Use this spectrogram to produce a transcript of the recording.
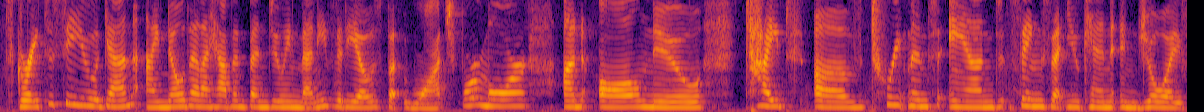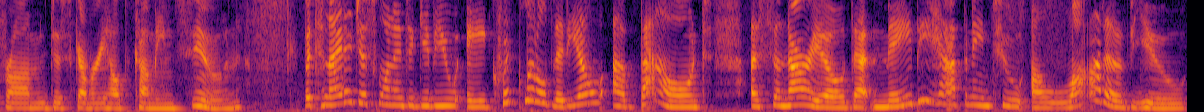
It's great to see you again. I know that I haven't been doing many videos, but watch for more on all new types of treatments and things that you can enjoy from Discovery Health coming soon. But tonight I just wanted to give you a quick little video about a scenario that may be happening to a lot of you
